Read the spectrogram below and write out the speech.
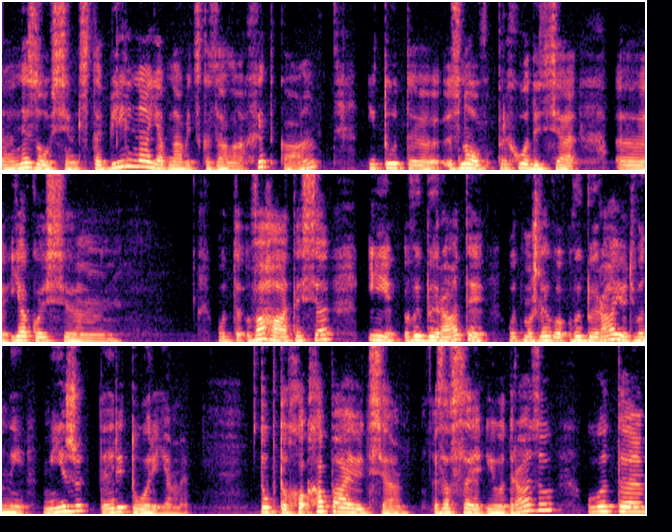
не зовсім стабільна, я б навіть сказала, хитка. І тут е, знов приходиться якось ем, от, вагатися і вибирати, от, можливо, вибирають вони між територіями. Тобто хапаються за все і одразу, от, е,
